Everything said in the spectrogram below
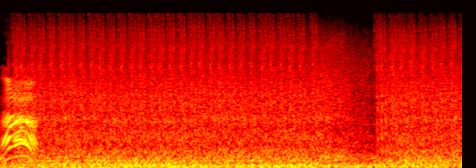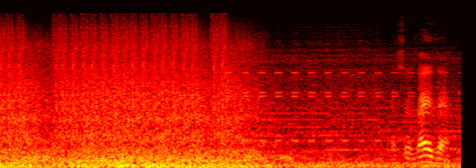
Ah! Exercise that. Hey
